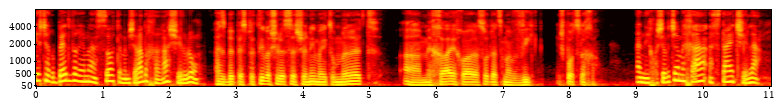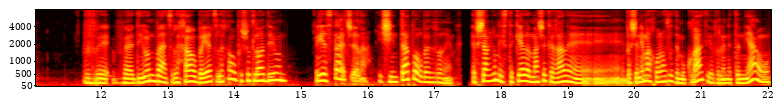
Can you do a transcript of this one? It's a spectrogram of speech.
יש הרבה דברים לעשות, הממשלה בחרה שלא. אז בפרספקטיבה של עשר שנים היית אומרת, המחאה יכולה לעשות לעצמה וי. יש פה הצלחה. אני חושבת שהמחאה עשתה את שלה. ו- והדיון בהצלחה או באי הצלחה הוא פשוט לא הדיון. היא עשתה את שלה. היא שינתה פה הרבה דברים. אפשר גם להסתכל על מה שקרה ל- אה, בשנים האחרונות לדמוקרטיה ולנתניהו,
